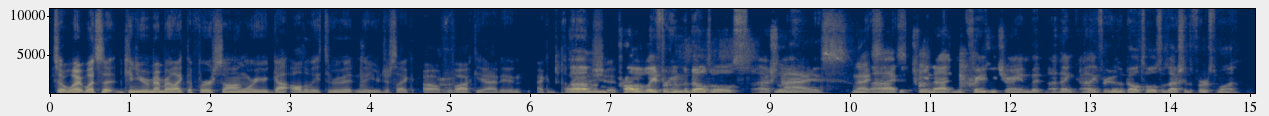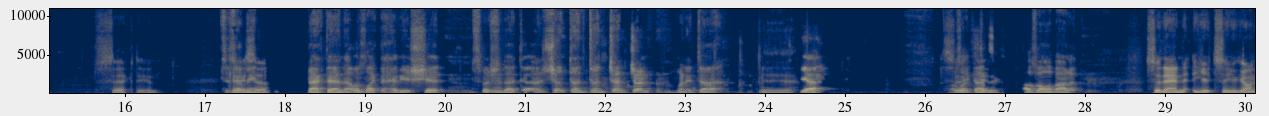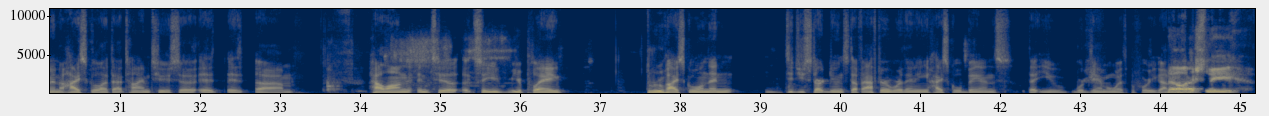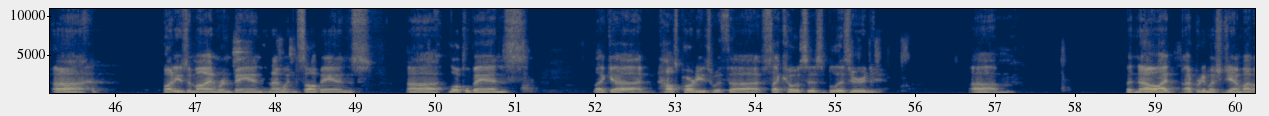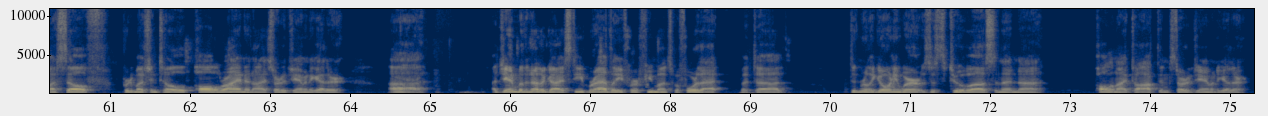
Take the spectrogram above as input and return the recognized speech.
So what what's the can you remember like the first song where you got all the way through it and then you're just like, oh fuck yeah, dude. I could play um, this shit. probably for whom the bell tolls. Actually, Nice. Nice. uh, nice. between that and the Crazy Train, but I think I think for whom the bell tolls was actually the first one. Sick, dude. Just, Okay, I mean, so back then that was like the heaviest shit, especially Mm. that uh, jun, dun, dun, dun, dun, when it. Uh, yeah, yeah. yeah, I was like that. dude. I was all about it. So then you so you're going into high school at that time too. So it is um how long until so you you're playing through high school and then did you start doing stuff after or were there any high school bands that you were jamming with before you got out? No, actually, uh, buddies of mine were in bands, and I went and saw bands, uh, local bands, like uh, house parties with uh, Psychosis, Blizzard. Um, but no, I I pretty much jammed by myself, pretty much until Paul Ryan and I started jamming together. Uh, I jammed with another guy, Steve Bradley, for a few months before that, but uh, didn't really go anywhere. It was just the two of us, and then. Uh, Paul and I talked and started jamming together.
